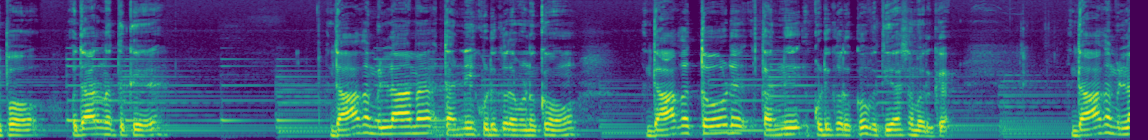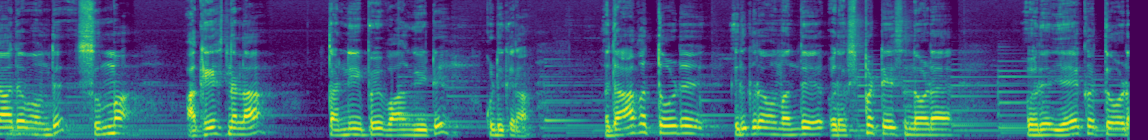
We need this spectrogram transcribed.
இப்போது உதாரணத்துக்கு தாகம் இல்லாமல் தண்ணி குடிக்கிறவனுக்கும் தாகத்தோடு தண்ணி குடிக்கிறதுக்கும் வித்தியாசம் இருக்குது தாகம் இல்லாதவன் வந்து சும்மா அகேஷ்னலாக தண்ணி போய் வாங்கிட்டு குடிக்கிறான். தாகத்தோடு இருக்கிறவன் வந்து ஒரு எக்ஸ்பெக்டேஷனோட ஒரு ஏக்கத்தோட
